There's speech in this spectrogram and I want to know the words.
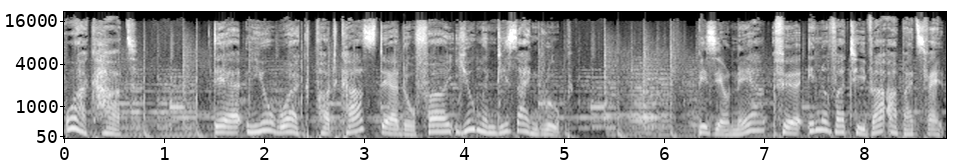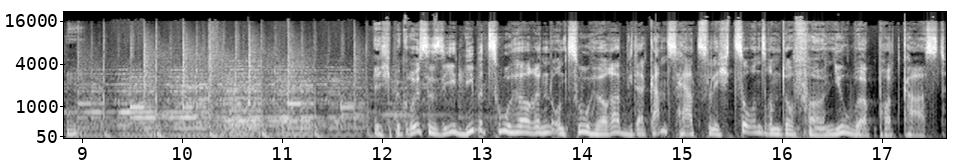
Work Hard. Der New Work Podcast der Dauphin Human Design Group. Visionär für innovative Arbeitswelten. Ich begrüße Sie, liebe Zuhörerinnen und Zuhörer, wieder ganz herzlich zu unserem Dauphin New Work Podcast.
